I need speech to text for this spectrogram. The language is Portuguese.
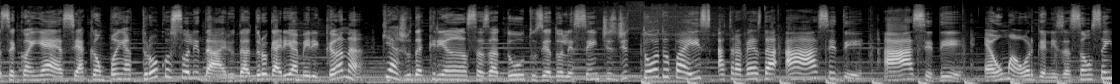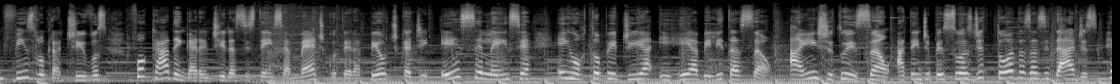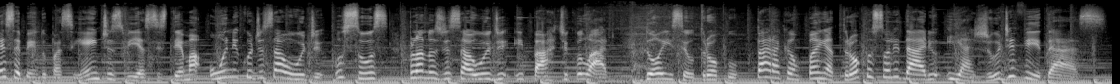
Você conhece a campanha Troco Solidário da Drogaria Americana? Que ajuda crianças, adultos e adolescentes de todo o país através da AACD. A AACD é uma organização sem fins lucrativos focada em garantir assistência médico-terapêutica de excelência em ortopedia e reabilitação. A instituição atende pessoas de todas as idades, recebendo pacientes via Sistema Único de Saúde, o SUS, planos de saúde e particular. Doe seu troco para a campanha Troco Solidário e ajude vidas.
